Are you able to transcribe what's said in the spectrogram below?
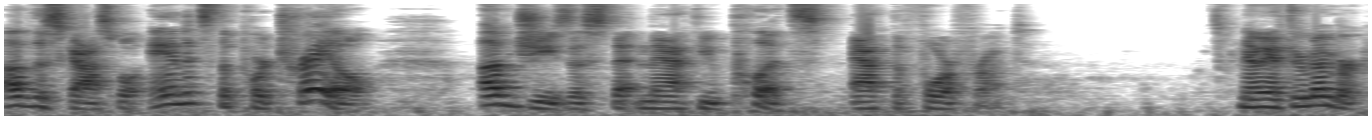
of this Gospel, and it's the portrayal of Jesus that Matthew puts at the forefront. Now, you have to remember,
